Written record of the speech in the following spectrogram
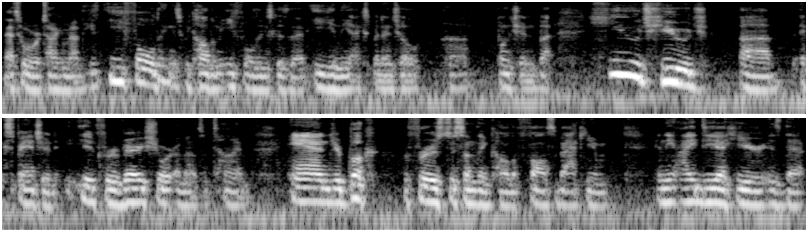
that's what we're talking about. These e foldings, we call them e foldings because of that e in the exponential uh, function. But huge, huge uh, expansion for very short amounts of time. And your book refers to something called a false vacuum. And the idea here is that,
